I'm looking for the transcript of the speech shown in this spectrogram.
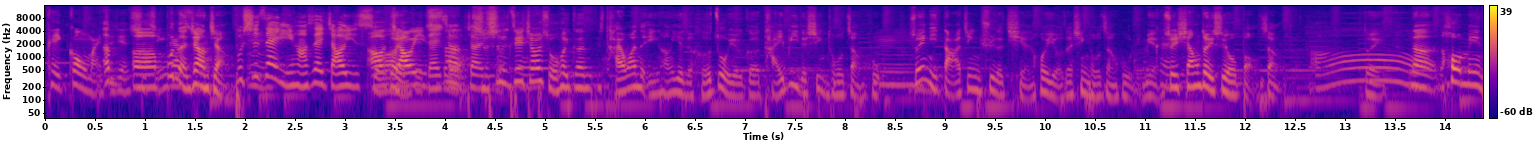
可以购买这件事呃，情，不应该是能这样讲，不是在银行，是在交易所。哦交易所在交交易只是这些交易所会跟台湾的银行业者合作，有一个台币的信托账户，嗯所以你打进去的钱会有在信托账户里面所以相对是有保障的。哦，对，那后面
